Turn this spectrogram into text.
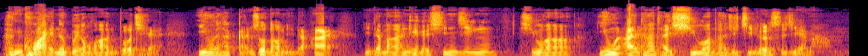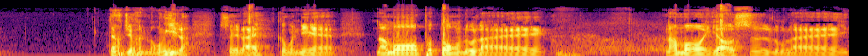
很快，那不用花很多钱，因为他感受到你的爱，你再帮他念个心经，希望因为爱他才希望他去极乐世界嘛，这样就很容易了。所以来跟我念：南无不动如来，南无药师如来，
